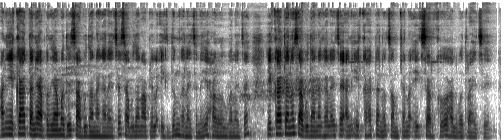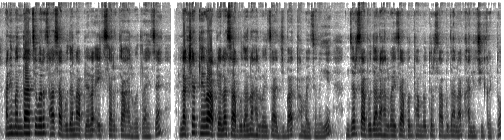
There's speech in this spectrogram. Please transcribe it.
आणि एका हाताने आपण यामध्ये साबुदाणा घालायचा आहे. साबुदाणा आपल्याला एकदम घालायचा नाही आहे हळूहळू घालायचा आहे. एका हातानं साबुदाणा घालायचा आहे आणि एका हातानं चमच्यानं एकसारखं हलवत राहायचं आहे. आणि मंद आचेवरच हा साबुदाणा आपल्याला एकसारखा हलवत राहायचा आहे. लक्षात ठेवा आपल्याला साबुदाणा हलवायचा अजिबात थांबायचं नाही आहे जर साबुदाणा हलवायचा आपण थांबलो तर साबुदाणा खाली चिकटतो.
